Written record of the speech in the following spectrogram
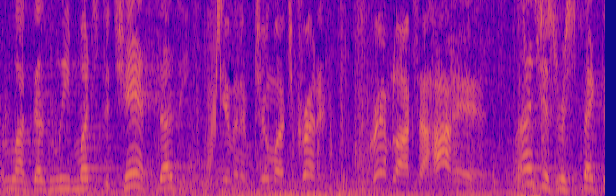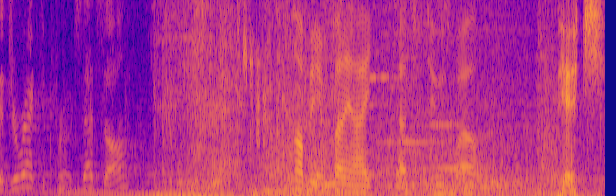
Grimlock doesn't leave much to chance, does he? You're giving him too much credit. Grimlock's a hothead. I just respect the direct approach, that's all. Not being funny, I got to do as well. Bitch!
